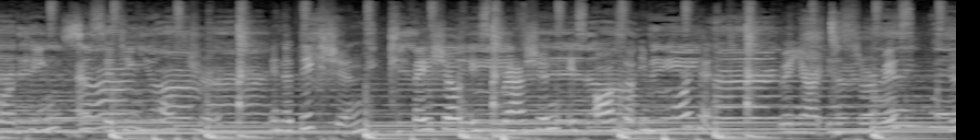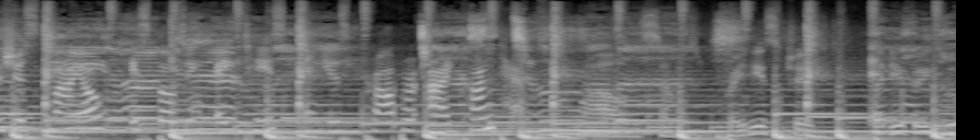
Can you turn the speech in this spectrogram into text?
working, and sitting posture. In addition, facial expression is also important. When you're in service, you should smile, exposing a teeth, and use proper eye contact. Wow, sounds pretty strict. But if we do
